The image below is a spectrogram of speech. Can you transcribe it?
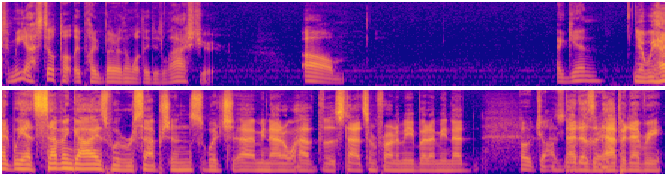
To me, I still thought they played better than what they did last year. Um, again, yeah, we had we had seven guys with receptions, which I mean I don't have the stats in front of me, but I mean that Bo Johnson. That doesn't great. happen every.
